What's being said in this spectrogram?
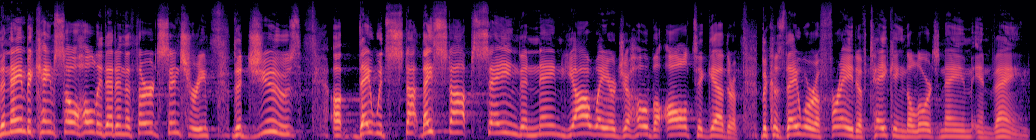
The name became so holy that in the third century, the Jews, uh, they would stop, they stopped saying the name Yahweh or Jehovah altogether because they were afraid of taking the Lord's name in vain.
